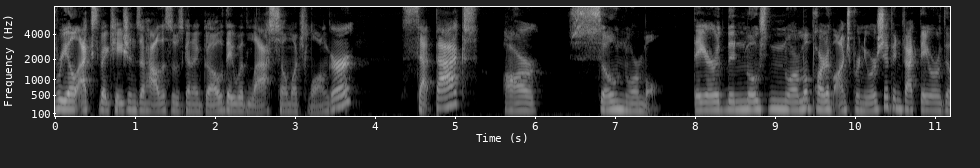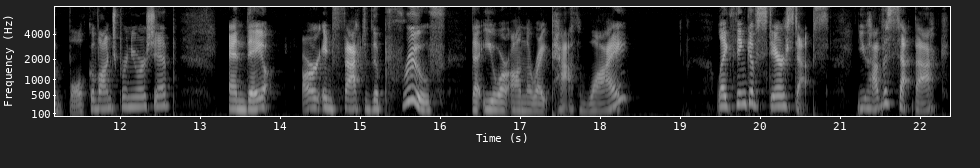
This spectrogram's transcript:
real expectations of how this was going to go, they would last so much longer. Setbacks are so normal. They are the most normal part of entrepreneurship. In fact, they are the bulk of entrepreneurship. And they are, in fact, the proof that you are on the right path. Why? Like, think of stair steps. You have a setback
